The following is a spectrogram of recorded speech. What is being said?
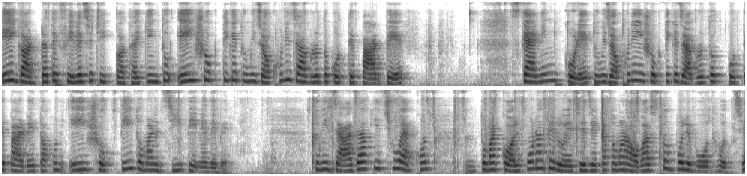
এই গার্ডটাতে ফেলেছে ঠিক কথাই, কিন্তু এই শক্তিকে তুমি যখনই জাগ্রত করতে পারবে স্ক্যানিং করে তুমি যখনই এই শক্তিকে জাগ্রত করতে পারবে, তখন এই শক্তি তোমার জিত এনে দেবে। তুমি যা যা কিছু এখন তোমার কল্পনাতে রয়েছে, যেটা তোমার অবাস্তব বলে বোধ হচ্ছে,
